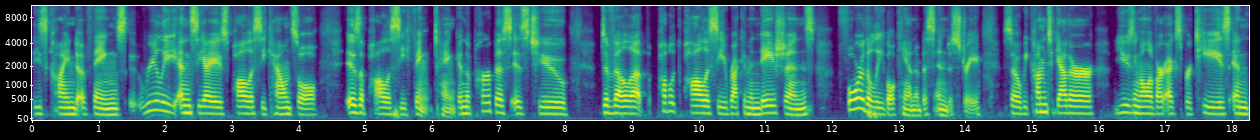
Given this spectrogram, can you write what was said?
these kind of things. Really, NCIA's Policy Council is a policy think tank, and the purpose is to develop public policy recommendations for the legal cannabis industry. So we come together using all of our expertise and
